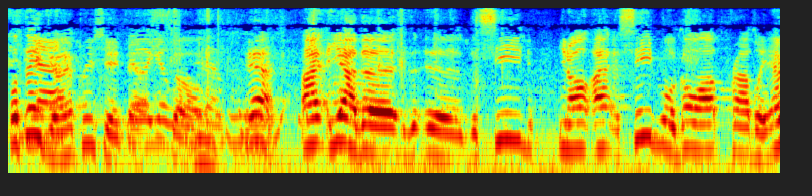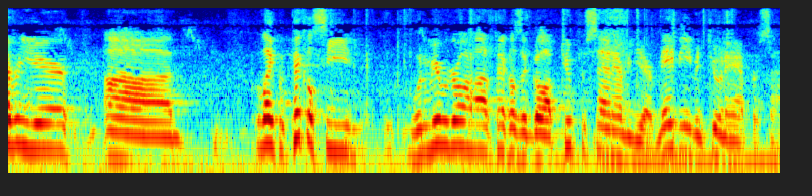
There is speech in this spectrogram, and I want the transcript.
heads. Seed co- yeah. Well, thank you. I appreciate that. You're so, yeah, I, yeah. The the, uh, the seed, you know, I, seed will go up probably every year. Uh, like with pickle seed, when we were growing a lot of pickles, it'd go up two percent every year, maybe even two and a half percent.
